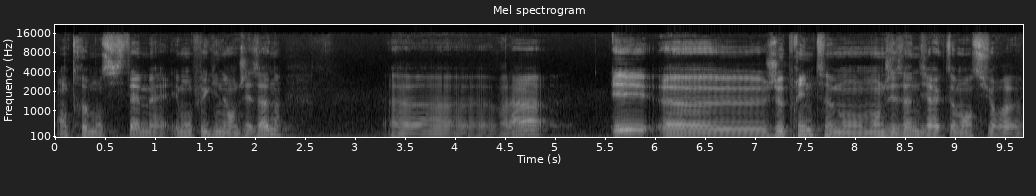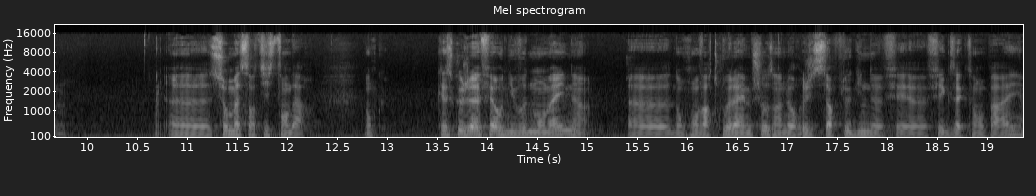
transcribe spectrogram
entre mon système et mon plugin en JSON. Euh, voilà. Et je print mon, JSON directement sur, sur ma sortie standard. Qu'est-ce que j'ai à faire au niveau de mon main Euh, donc on va retrouver la même chose, hein. le register plugin fait, euh, fait, exactement pareil.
